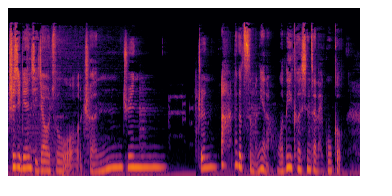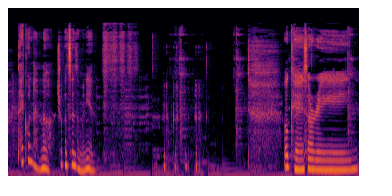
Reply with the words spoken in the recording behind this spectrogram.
实习编辑叫做陈君真啊，那个字怎么念啊？我立刻现在来 Google，太困难了，这个字怎么念？OK，Sorry。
